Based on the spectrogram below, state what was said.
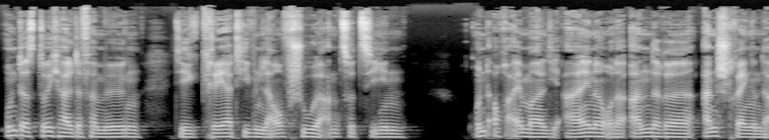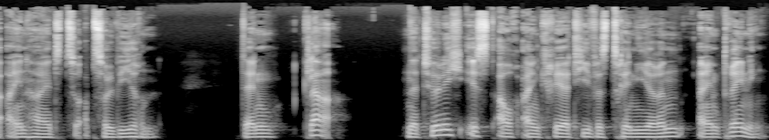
und das Durchhaltevermögen, die kreativen Laufschuhe anzuziehen und auch einmal die eine oder andere anstrengende Einheit zu absolvieren. Denn klar, natürlich ist auch ein kreatives Trainieren ein Training.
